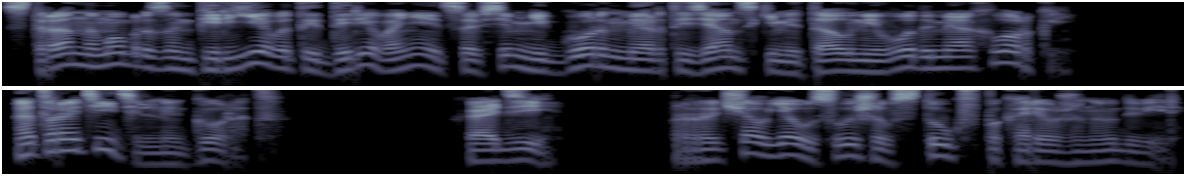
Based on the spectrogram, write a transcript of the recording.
Странным образом перье в этой дыре воняет совсем не горными артезианскими талыми водами, а хлоркой. Отвратительный город. «Ходи», — прорычал я, услышав стук в покореженную дверь.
